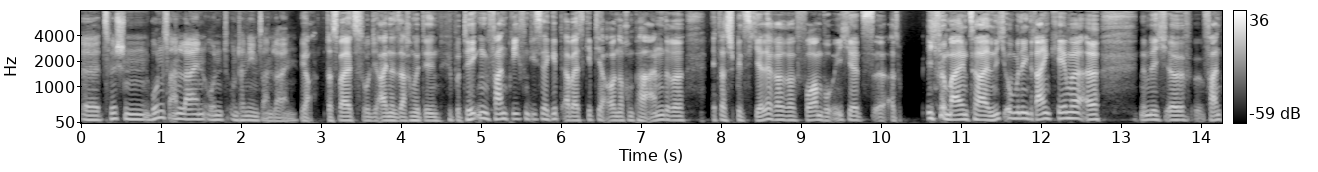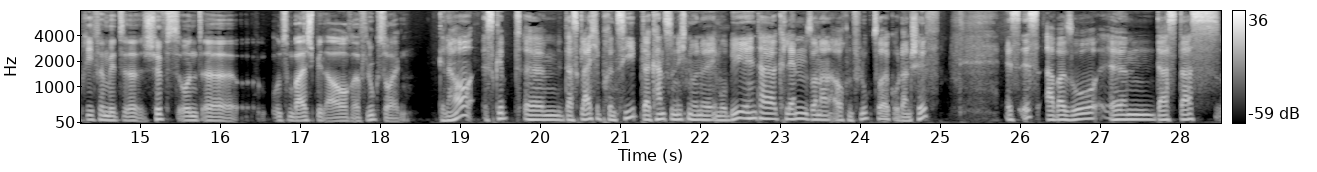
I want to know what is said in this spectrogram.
äh, zwischen Bundesanleihen und Unternehmensanleihen. Ja, das war jetzt so die eine Sache mit den Hypotheken-Pfandbriefen, die es ja gibt, aber es gibt ja auch noch ein paar andere, etwas speziellere Formen, wo ich jetzt, äh, also ich für meinen Teil nicht unbedingt reinkäme, äh, nämlich äh, Pfandbriefe mit äh, Schiffs- und, äh, und zum Beispiel auch äh, Flugzeugen. Genau, es gibt ähm, das gleiche Prinzip. Da kannst du nicht nur eine Immobilie hinterklemmen, sondern auch ein Flugzeug oder ein Schiff. Es ist aber so, ähm, dass das,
